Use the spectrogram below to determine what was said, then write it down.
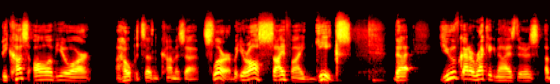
because all of you are, I hope it doesn't come as a slur, but you're all sci fi geeks, that you've got to recognize there's a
